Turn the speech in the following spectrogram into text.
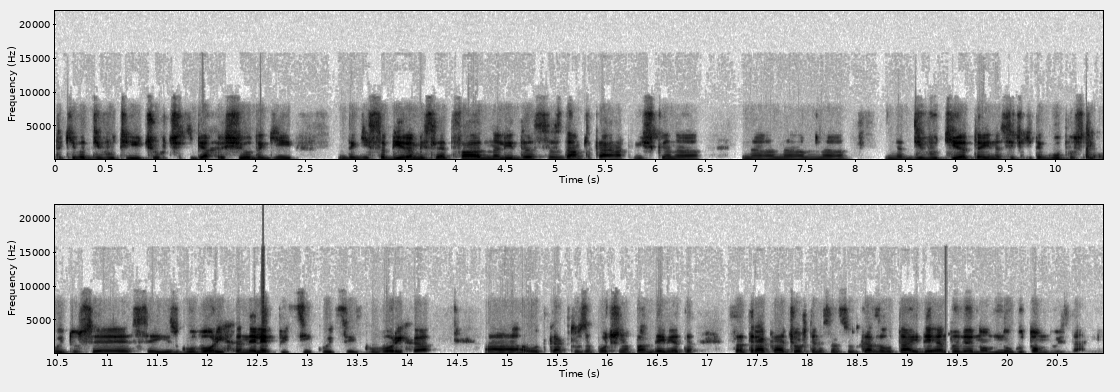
такива дивоти чух, че бях решил да ги, да ги събирам и след това нали, да създам така една книжка на, на, на, на, на дивотията и на всичките глупости, които се, се изговориха, нелепици, които се изговориха а, откакто започна пандемията. Сега трябва да кажа, че още не съм се отказал от тази идея, да бъде едно многотомно издание.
